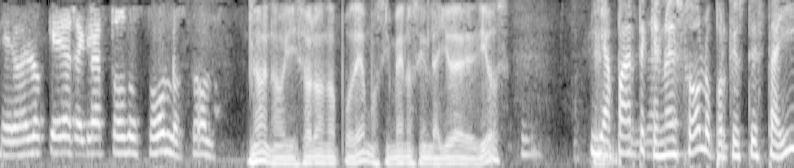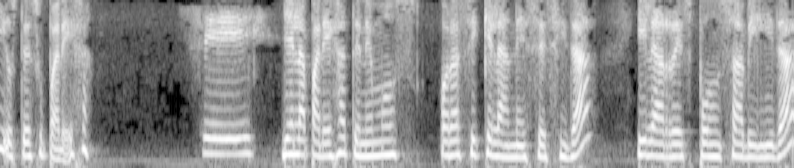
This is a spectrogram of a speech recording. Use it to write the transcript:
Pero él lo quiere arreglar todo solo, solo. No, no, y solo no podemos, y menos sin la ayuda de Dios. Y Eh, aparte que no es solo, porque usted está ahí, usted es su pareja. Sí, Y en la pareja tenemos ahora sí que la necesidad y la responsabilidad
